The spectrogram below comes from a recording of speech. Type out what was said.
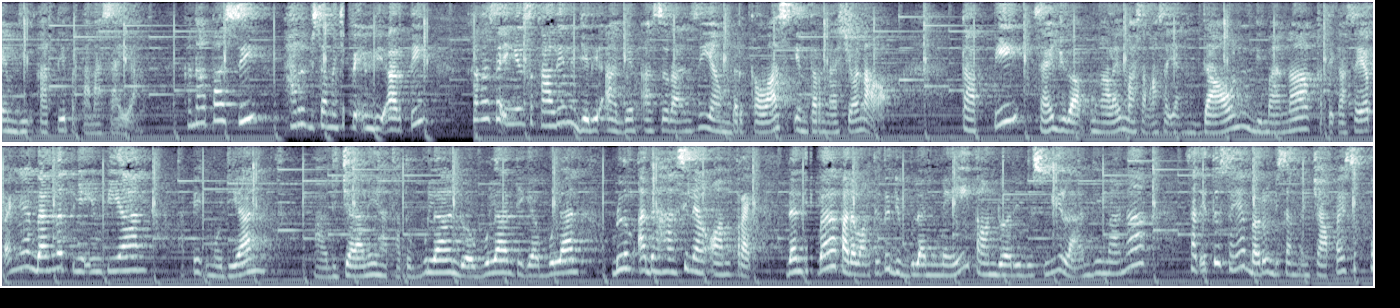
MDRT pertama saya. Kenapa sih harus bisa mencapai MDRT? Karena saya ingin sekali menjadi agen asuransi yang berkelas internasional. Tapi saya juga mengalami masa-masa yang down di mana ketika saya pengen banget punya impian, tapi kemudian Nah, dijalani satu bulan, dua bulan, tiga bulan, belum ada hasil yang on track. Dan tiba pada waktu itu di bulan Mei tahun 2009, di mana saat itu saya baru bisa mencapai 10%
